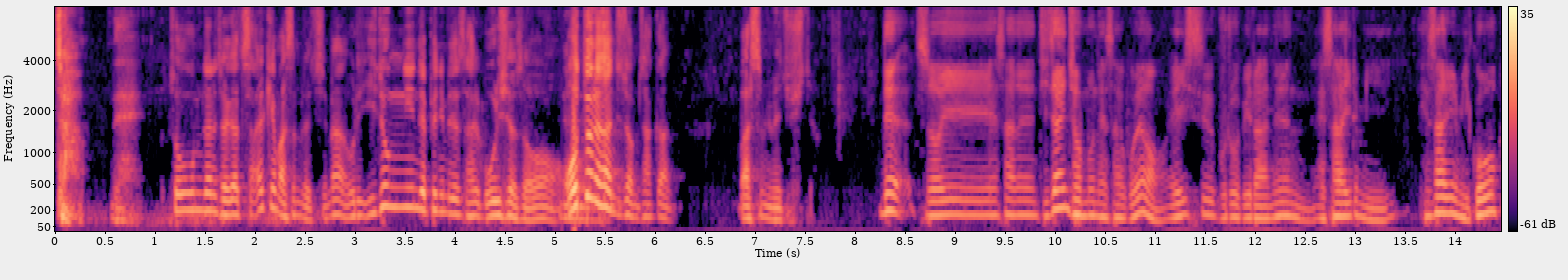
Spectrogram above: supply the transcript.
자, 네. 조금 전에 저희가 짧게 말씀드렸지만 우리 이종린 대표님에 대해서 잘 모르셔서 네. 어떤 회사인지 좀 잠깐 말씀 좀 해주시죠. 네, 저희 회사는 디자인 전문 회사고요. 에이스 그룹이라는 회사 이름이 회사 이름이고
